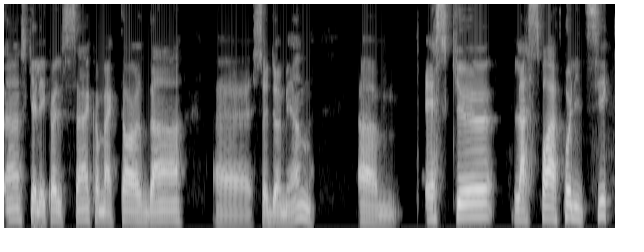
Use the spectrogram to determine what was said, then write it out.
sens, ce que l'école sent comme acteur dans euh, ce domaine. Euh, est-ce que la sphère politique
